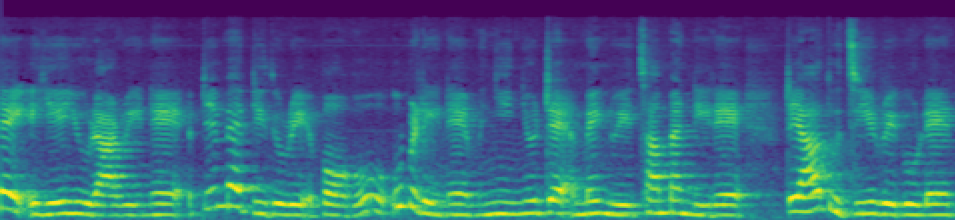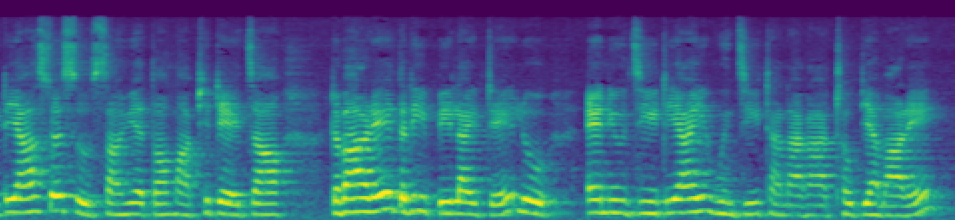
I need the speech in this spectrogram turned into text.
နှိပ်အရေးယူတာတွေနဲ့အပြစ်မဲ့ပြည်သူတွေအပေါ်ကိုဥပဒေနဲ့မညီညွတ်တဲ့အမိန့်တွေချမှတ်နေတဲ့တရားသူကြီးတွေကိုလည်းတရားစွဲဆိုဆောင်ရွက်သွားမှာဖြစ်တဲ့အကြောင်းတပါးတည်းတတိပေးလိုက်တယ်လို့ NUG တရားရေးဝန်ကြီးဌာနကထုတ်ပြန်ပါတယ်။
